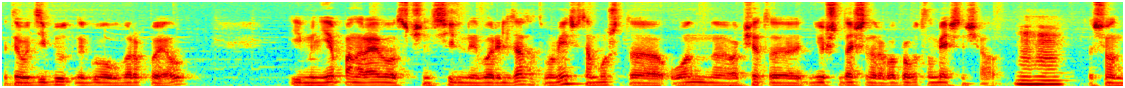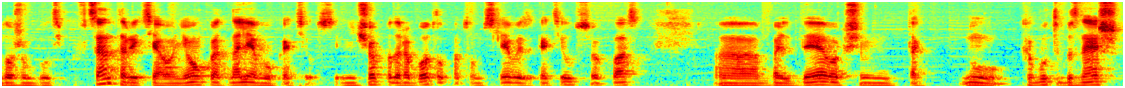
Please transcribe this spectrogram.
Это его дебютный гол в РПЛ. И мне понравилась очень сильно его реализация в этом моменте, потому что он э, вообще-то не очень удачно обработал мяч сначала. Мгм. То есть он должен был типа в центр идти, а у него он куда-то налево укатился. И ничего, подработал, потом слева закатил, все, класс. А, Бальде, в общем, так, ну, как будто бы, знаешь,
